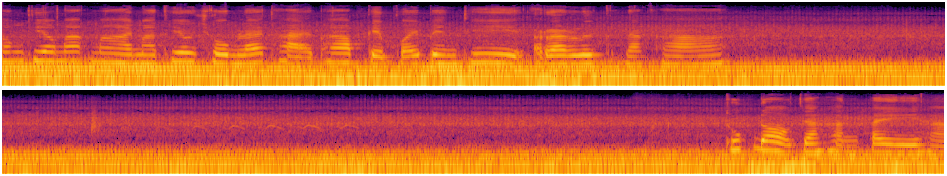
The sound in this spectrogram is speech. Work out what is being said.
ท่องเที่ยวมากมายมาเที่ยวชมและถ่ายภาพเก็บไว้เป็นที่ระลึกนะคะ ทุกดอกจะหันไปหา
